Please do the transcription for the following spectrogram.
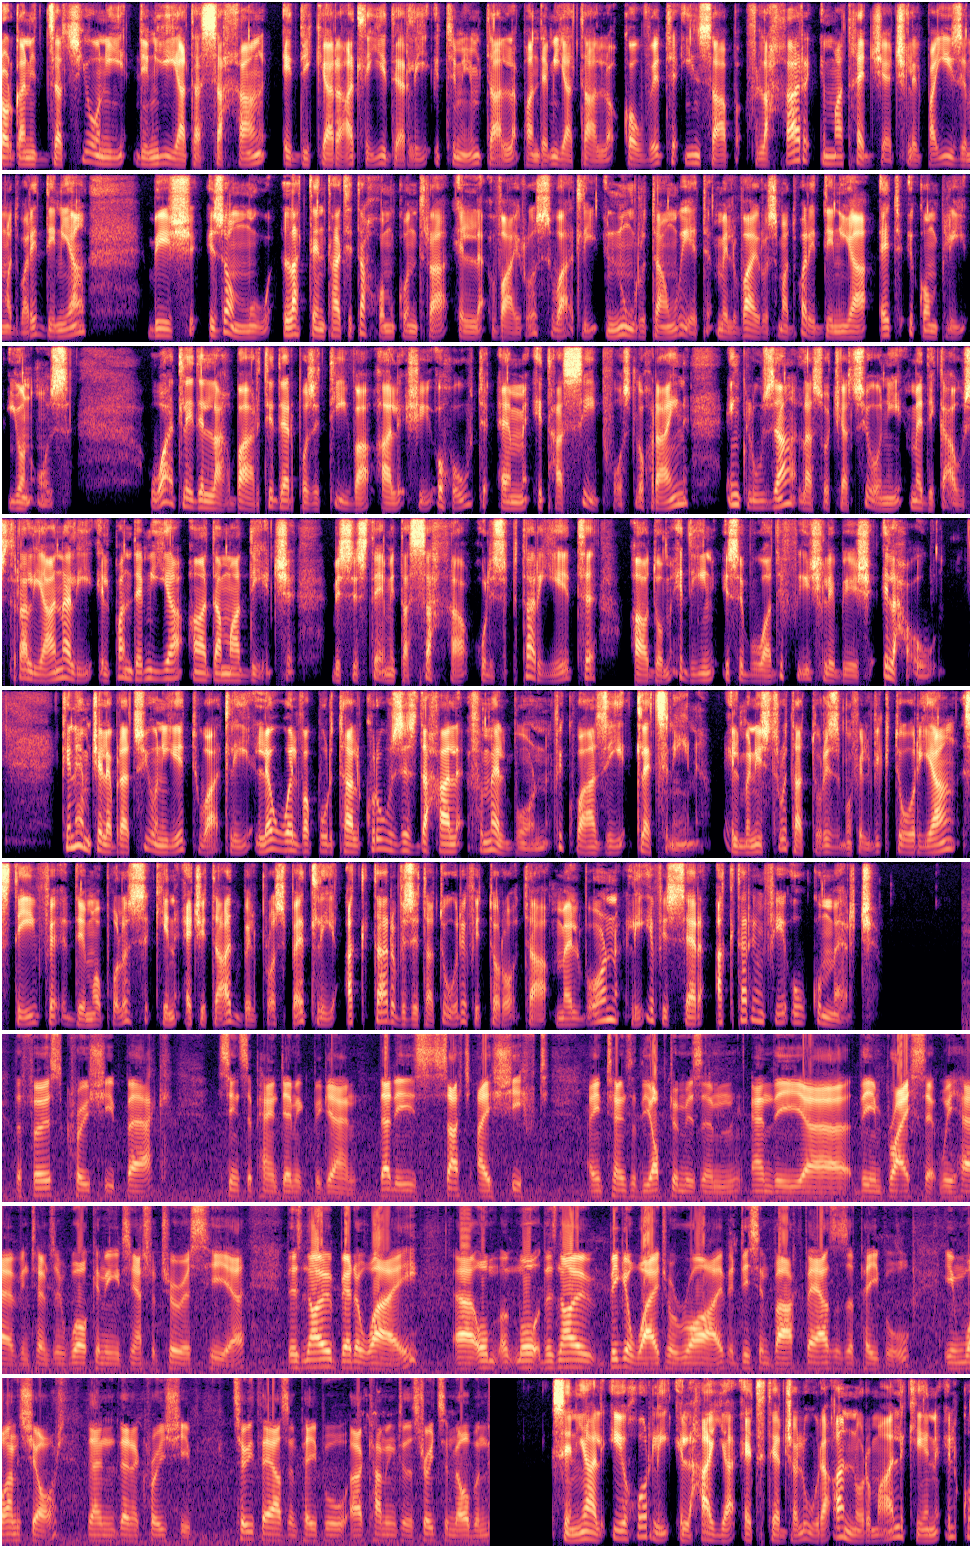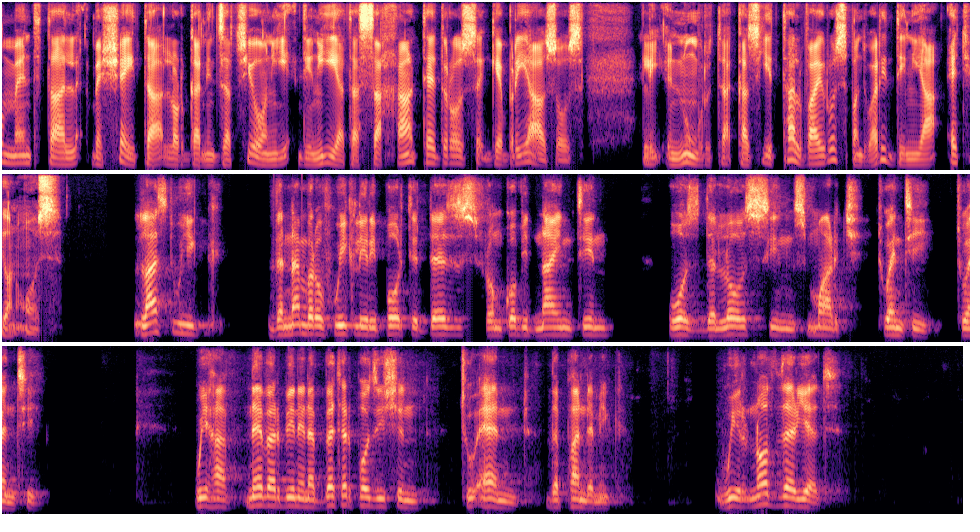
L-Organizzazzjoni Dinjija tas-Saħħa ddikjarat li jidher li t-tmiem tal-pandemija tal-Covid jinsab fl-aħħar imma tħeġġeġ lill-pajjiżi madwar id-dinja biex iżommu l-attentati tagħhom kontra l-virus waqt li n-numru ta' mwiet mill-virus madwar id-dinja qed ikompli jonqos. Waqt li din l-aħbar tidher pożittiva għal xi uħud, hemm it-tħassib fost l-oħrajn, inkluża l-Assoċjazzjoni Medika Awstraljana li l-pandemija għadha m'għaddietx, bis-sistemi tas-saħħa u l-isptarijiet għadhom qegħdin isibuha diffiċli biex ilaħħqu. Kien hemm ċelebrazzjonijiet waqt li l-ewwel vapur tal-cruises daħal f'Melbourne fi kważi tliet snin. Il-Ministru tat-Turiżmu fil-Victoria, Steve Dimopoulos kien eċitat bil-prospett li aktar viżitaturi fit-toroq ta' Melbourne li ifisser aktar infiq u kummerċ. The first cruise ship back since the pandemic began. That is such a shift in terms of the optimism and the, uh, the embrace that we have in terms of welcoming international tourists here. There's no better way Uh, or, more, there's no bigger way to arrive and disembark thousands of people in one shot than, than a cruise ship. 2,000 people are coming to the streets of Melbourne. Sinjal ieħor li l-ħajja qed terġa' lura għan-normal kien il-kumment tal-Mexxej ta' l-Organizzazzjoni Dinjija tas-Saħħa Tedros Ghebreyesus li n-numru ta' każijiet tal-virus madwar id-dinja qed jonqos. Last week, the number of weekly reported deaths from Covid 19 was the lowest since March 2020. We have never been in a better position to end the pandemic. We're not there yet,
